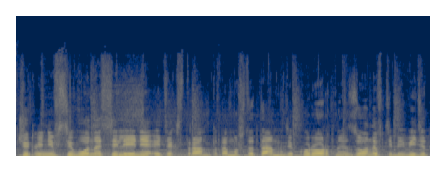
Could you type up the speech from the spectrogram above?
чуть ли не всего населения этих стран, потому что там, где курортные зоны, в тебе видят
